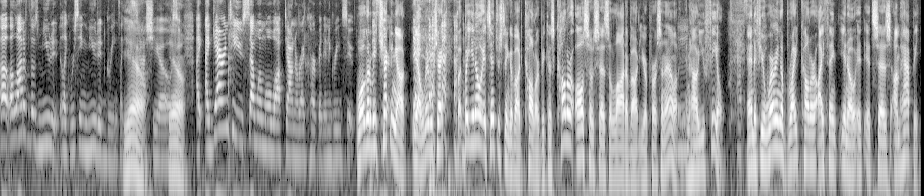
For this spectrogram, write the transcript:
uh, a lot of those muted, like we're seeing muted greens, like Yeah. pistachio. Yeah. So I, I guarantee you, someone will walk down a red carpet in a green suit. Well, we're going to be this year. checking out. Yeah, we're going to be checking. But, but you know, it's interesting about color because color also says a lot about your personality and how you feel. And if you're wearing a bright color, I think, you know, it, it says, I'm happy.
